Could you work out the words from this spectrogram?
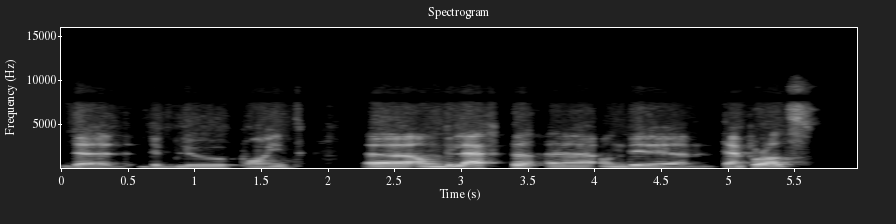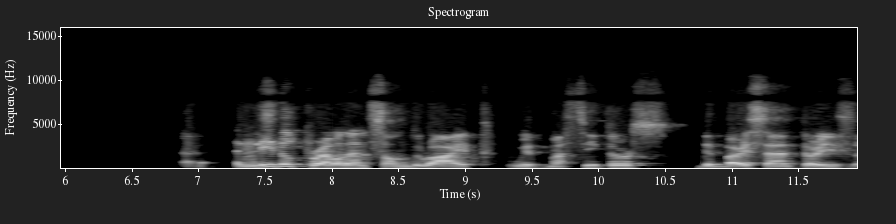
the, the blue point. Uh, on the left, uh, on the um, temporals, uh, a little prevalence on the right with masseters. The barycenter is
